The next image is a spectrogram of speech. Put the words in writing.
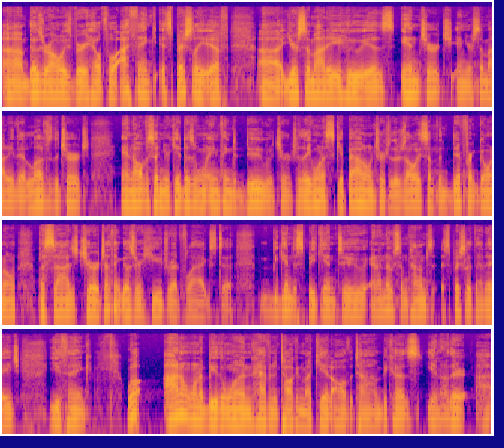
Um, those are always very helpful. I think, especially if uh, you're somebody who is in church and you're somebody that loves the church. And all of a sudden, your kid doesn't want anything to do with church, or they want to skip out on church, or there's always something different going on besides church. I think those are huge red flags to begin to speak into. And I know sometimes, especially at that age, you think, well, I don't want to be the one having to talk to my kid all the time because you know they're I,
